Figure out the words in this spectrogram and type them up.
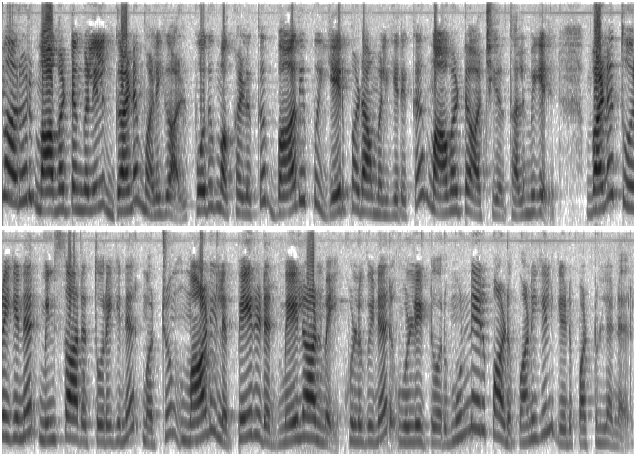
திருவாரூர் மாவட்டங்களில் கனமழையால் பொதுமக்களுக்கு பாதிப்பு ஏற்படாமல் இருக்க மாவட்ட ஆட்சியர் தலைமையில் வனத்துறையினர் மின்சாரத்துறையினர் மற்றும் மாநில பேரிடர் மேலாண்மை குழுவினர் உள்ளிட்டோர் முன்னேற்பாடு பணியில் ஈடுபட்டுள்ளனர்.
